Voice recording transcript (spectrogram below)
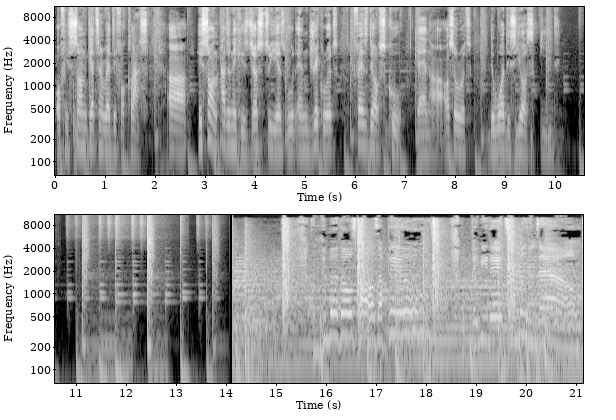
of his son getting ready for class. Uh, his son, Adonis, is just two years old, and Drake wrote, First day of school. Then uh, also wrote, The word is yours, kid. Remember those walls I built? Well, baby, they're tumbling down.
